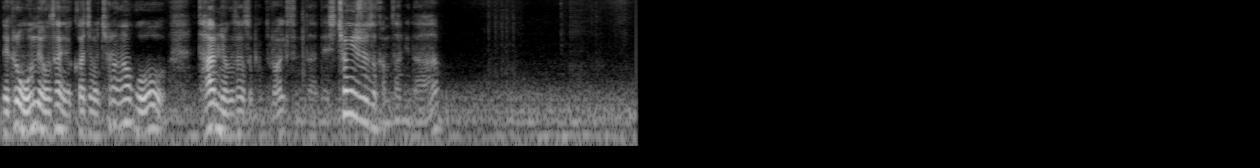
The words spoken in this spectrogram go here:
네, 그럼 오늘 영상 여기까지만 촬영하고 다음 영상에서 뵙도록 하겠습니다. 네, 시청해주셔서 감사합니다.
